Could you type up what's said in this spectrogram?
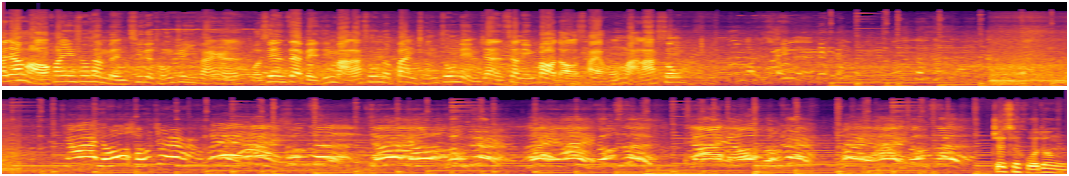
大家好，欢迎收看本期的《同志一凡人》。我现在在北京马拉松的半程终点站向您报道彩虹马拉松。加油，同志，为爱冲刺！加油，同志，为爱冲刺！加油，同志，为爱冲刺！这次活动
